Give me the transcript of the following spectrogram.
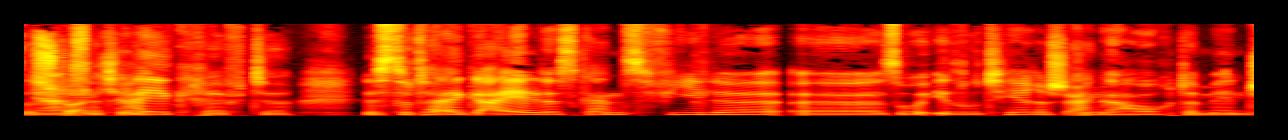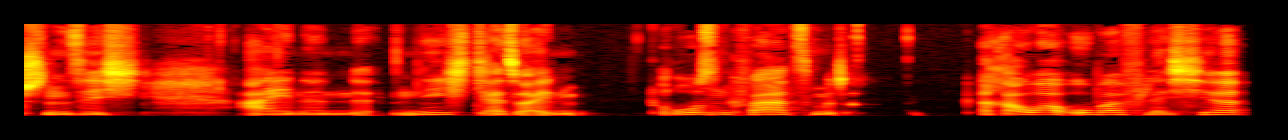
Das ja, es hat Steinchen. Heilkräfte. Das ist total geil, dass ganz viele äh, so esoterisch angehauchte Menschen sich einen nicht, also einen Rosenquarz mit rauer Oberfläche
